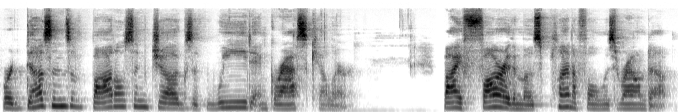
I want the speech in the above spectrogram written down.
were dozens of bottles and jugs of weed and grass killer. By far the most plentiful was Roundup.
